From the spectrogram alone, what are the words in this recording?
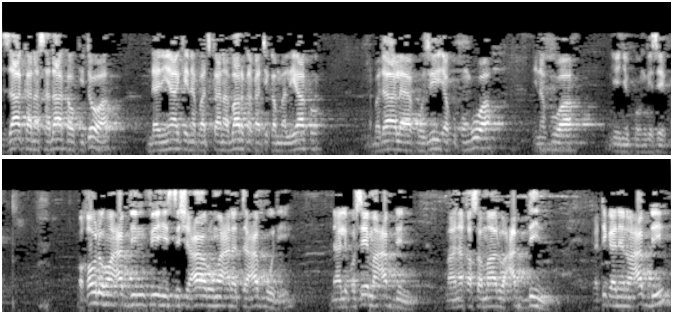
zaka na sadaka ukitoa ndani yake inapatikana baraka katika mali yako na badala ya kuzi ya kupungua inakuwa yenye kuongezeka. Wa qawluhu abdin fihi istish'aru ma'na at-ta'abbudi na aliposema abdin maana qasamalu abdin. Katika neno abdi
